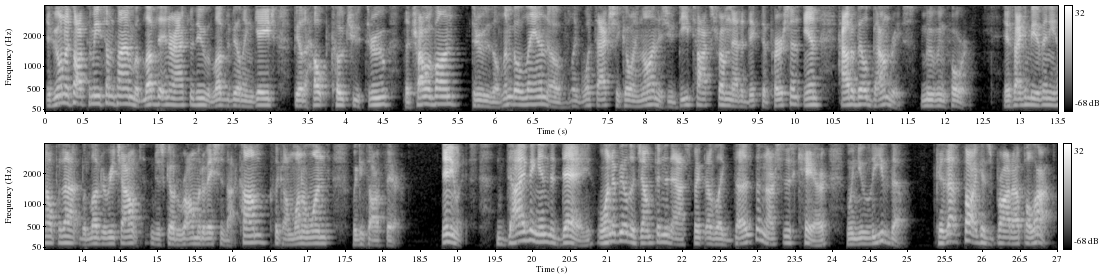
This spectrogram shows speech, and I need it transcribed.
If you want to talk to me sometime, would love to interact with you, would love to be able to engage, be able to help coach you through the trauma bond, through the limbo land of like what's actually going on as you detox from that addictive person and how to build boundaries moving forward. If I can be of any help with that, would love to reach out. Just go to rawmotivations.com, click on one-on-ones, we can talk there. Anyways, diving in today, want to be able to jump into the aspect of like, does the narcissist care when you leave them? Because that thought gets brought up a lot.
